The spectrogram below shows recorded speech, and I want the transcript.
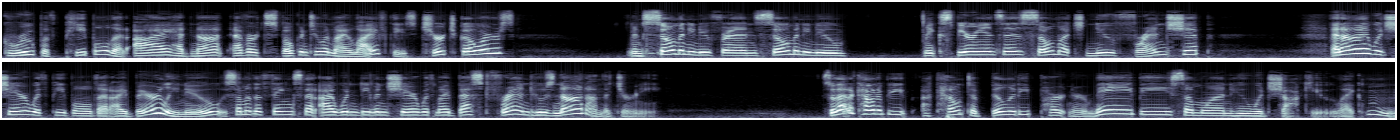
group of people that I had not ever spoken to in my life, these churchgoers. And so many new friends, so many new experiences, so much new friendship. And I would share with people that I barely knew some of the things that I wouldn't even share with my best friend who's not on the journey. So that accountability partner may be someone who would shock you, like, hmm,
